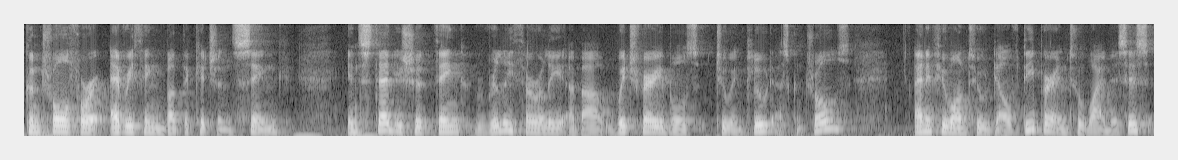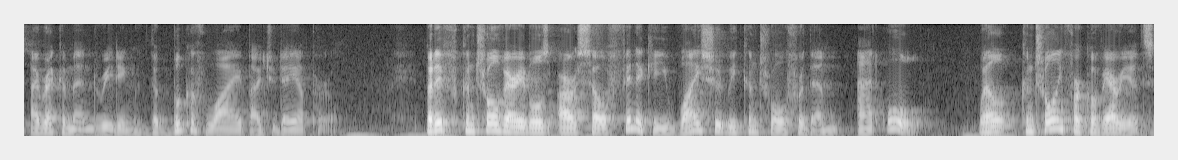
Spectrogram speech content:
control for everything but the kitchen sink, Instead, you should think really thoroughly about which variables to include as controls. And if you want to delve deeper into why this is, I recommend reading The Book of Why by Judea Pearl. But if control variables are so finicky, why should we control for them at all? Well, controlling for covariates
